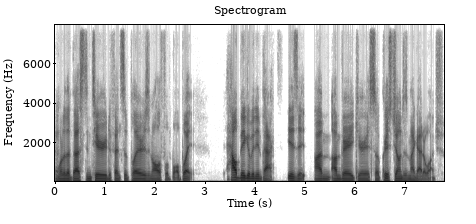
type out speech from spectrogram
one of the best interior defensive players in all of football. But how big of an impact is it? I'm I'm very curious. So Chris Jones is my guy to watch.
